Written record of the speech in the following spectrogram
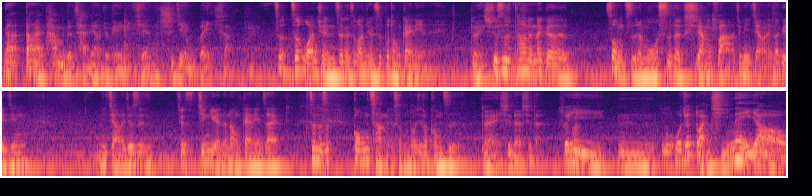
那当然，他们的产量就可以领先世界五倍以上。这这完全真的是完全是不同概念诶。对，就是他的那个种植的模式的想法，就你讲的那个已经，你讲的就是就是晶圆的那种概念在，在真的是工厂的什么东西都控制。对，是的，是的。所以，嗯，我我觉得短期内要。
